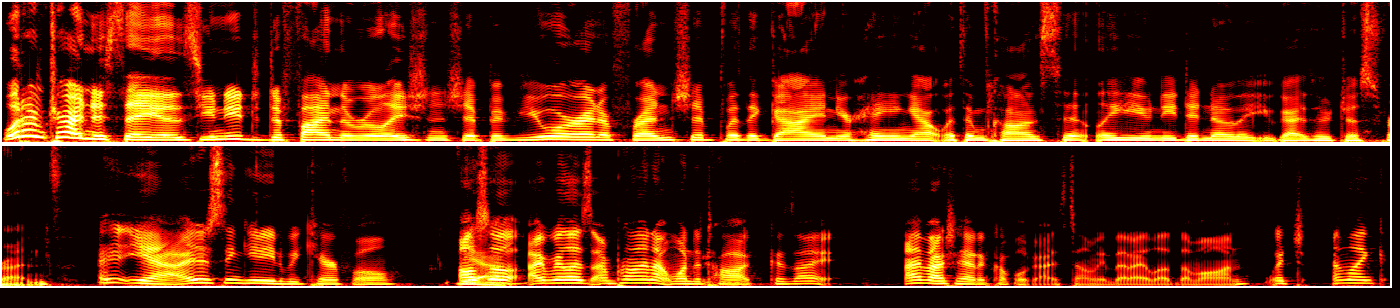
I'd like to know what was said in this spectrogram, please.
what I'm trying to say is you need to define the relationship. If you are in a friendship with a guy and you're hanging out with him constantly, you need to know that you guys are just friends. I, yeah, I just think you need to be careful. Also, Yeah. I realize I'm probably not one to talk because I I've actually had a couple guys tell me that I led them on, which I'm like,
